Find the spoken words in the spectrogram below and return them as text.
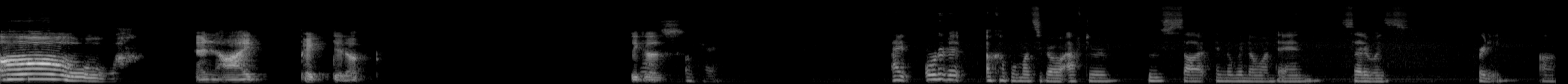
Oh. And I picked it up. Because Okay. I ordered it a couple months ago after Luz saw it in the window one day and said it was pretty. Um,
